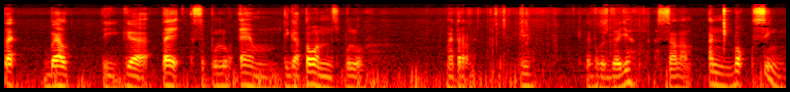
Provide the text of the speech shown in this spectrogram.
track belt 3T 10M 3 ton 10 meter. Oke, kita buka dulu aja. Salam unboxing.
